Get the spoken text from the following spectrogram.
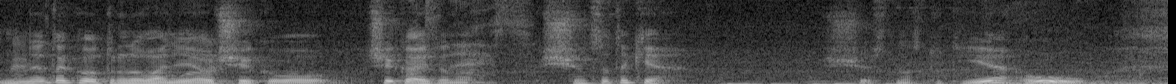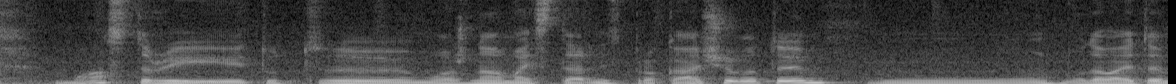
Не такого тренування я очікував. Чекайте на. Що це таке? Щось у нас тут є. Оу. Mastery. Тут е, можна майстерність прокачувати. Ну, давайте.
